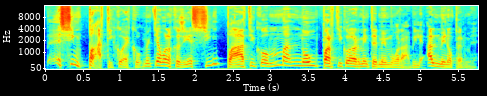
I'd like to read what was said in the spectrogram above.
è simpatico, ecco, mettiamola così, è simpatico ma non particolarmente memorabile, almeno per me.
